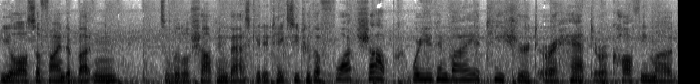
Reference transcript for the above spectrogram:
You'll also find a button. It's a little shopping basket. It takes you to the Fwot shop where you can buy a t shirt or a hat or a coffee mug.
